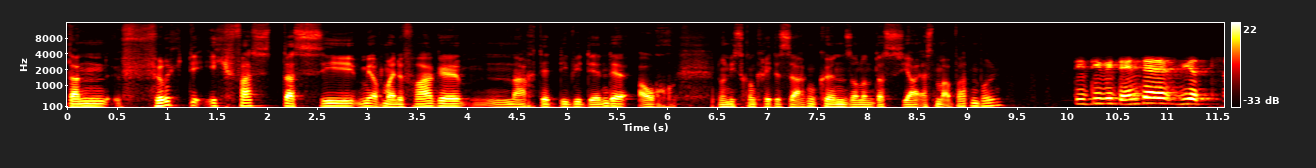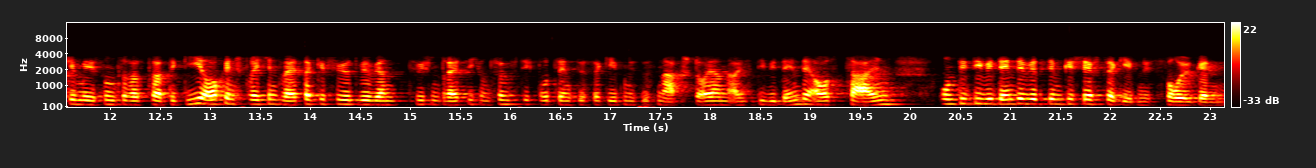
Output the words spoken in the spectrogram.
Dann fürchte ich fast, dass Sie mir auf meine Frage nach der Dividende auch noch nichts Konkretes sagen können, sondern das Jahr erstmal abwarten wollen? Die Dividende wird gemäß unserer Strategie auch entsprechend weitergeführt. Wir werden zwischen 30 und 50 Prozent des Ergebnisses nach Steuern als Dividende auszahlen. Und die Dividende wird dem Geschäftsergebnis folgen.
